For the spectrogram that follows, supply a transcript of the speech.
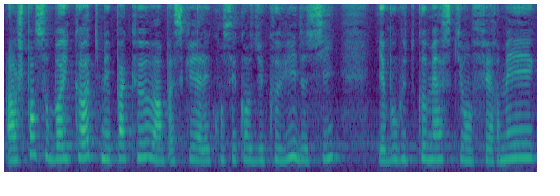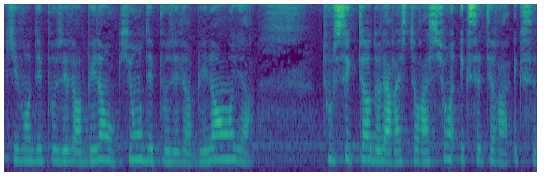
Alors, je pense au boycott, mais pas que, hein, parce qu'il y a les conséquences du Covid aussi. Il y a beaucoup de commerces qui ont fermé, qui vont déposer leur bilan ou qui ont déposé leur bilan. Il y a tout le secteur de la restauration, etc., etc.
